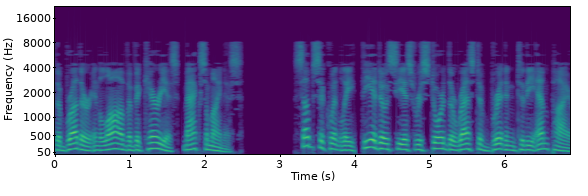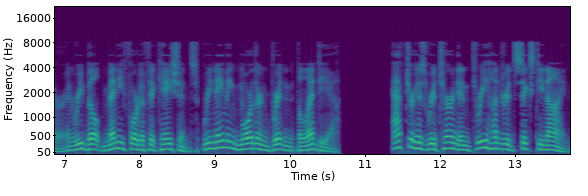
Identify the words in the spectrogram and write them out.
the brother-in-law of a vicarius, Maximinus. Subsequently, Theodosius restored the rest of Britain to the empire and rebuilt many fortifications, renaming northern Britain Valentia. After his return in 369,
